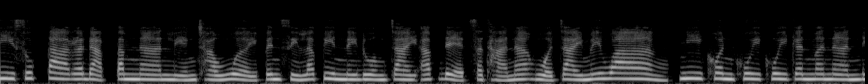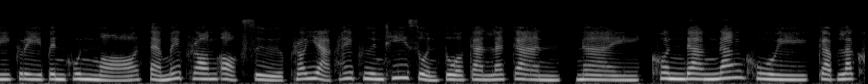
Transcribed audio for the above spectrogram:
มีซุปตาระดับตำนานเหลียงเฉาเหวยเป็นศิลปินในดวงใจอัปเดตสถานะหัวใจไม่ว่าง มีคนคุยคุยกันมานานดีกรีเป็นคุณหมอ แต่ไม่พร้อมออกสื่อ เพราะอยากให้พื้นที่ส่วนตัวกันและกันในคนดังนั่งคุย กับละค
